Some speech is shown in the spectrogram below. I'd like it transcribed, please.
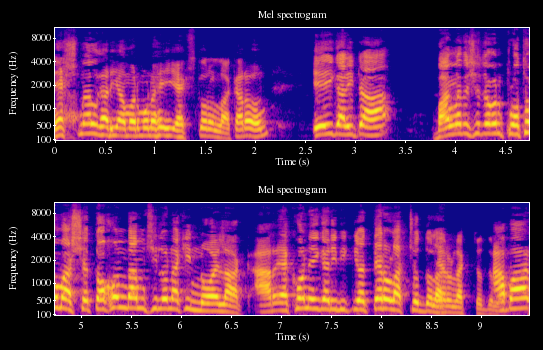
ন্যাশনাল গাড়ি আমার মনে হয় এক্স করোলা কারণ এই গাড়িটা বাংলাদেশে যখন প্রথম আসছে তখন দাম ছিল নাকি নয় লাখ আর এখন এই গাড়ি বিক্রি হয় তেরো লাখ চোদ্দ লাখ লাখ চোদ্দ আবার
